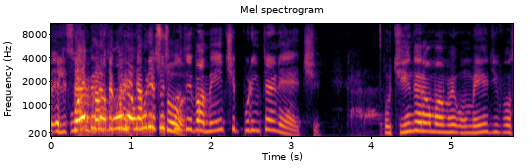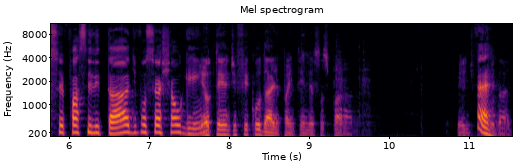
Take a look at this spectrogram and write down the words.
ele O serve web namoro é único e exclusivamente por internet. O Tinder é uma- um meio de você facilitar, de você achar alguém. Eu tenho dificuldade pra entender essas paradas. Tenho É. dificuldade.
